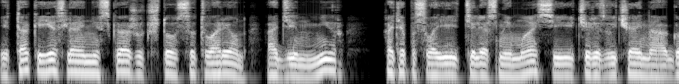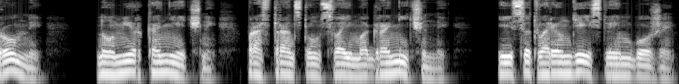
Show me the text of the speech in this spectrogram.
Итак, если они скажут, что сотворен один мир, хотя по своей телесной массе и чрезвычайно огромный, но мир конечный, пространством своим ограниченный и сотворен действием Божиим,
